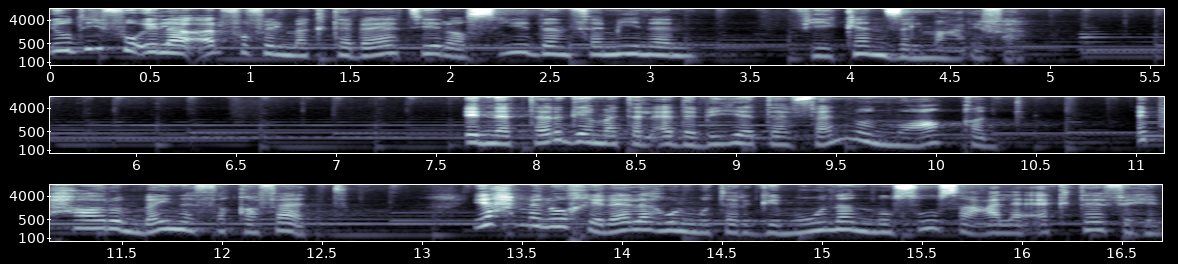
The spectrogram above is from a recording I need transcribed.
يضيف إلى أرفف المكتبات رصيدا ثمينا في كنز المعرفة. إن الترجمة الأدبية فن معقد. إبحار بين الثقافات يحمل خلاله المترجمون النصوص على أكتافهم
